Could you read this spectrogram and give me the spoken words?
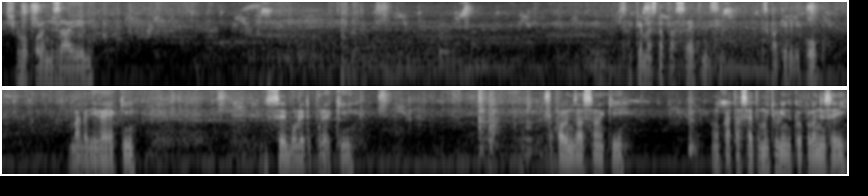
Acho que eu vou polinizar ele. Isso aqui é mais catacete nesse, nesse caqueira de coco. Barba de velho aqui. Ceboleta por aqui. Essa polinização aqui um cataceta muito lindo que eu polinizei.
